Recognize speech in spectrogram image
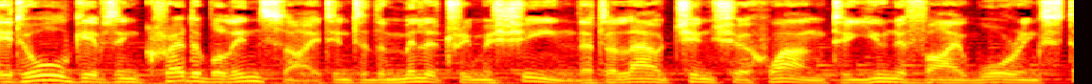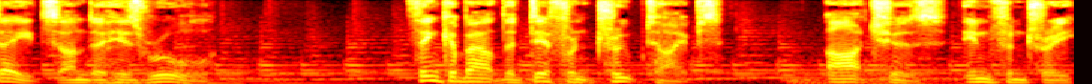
it all gives incredible insight into the military machine that allowed Qin Shi Huang to unify warring states under his rule. Think about the different troop types archers, infantry,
